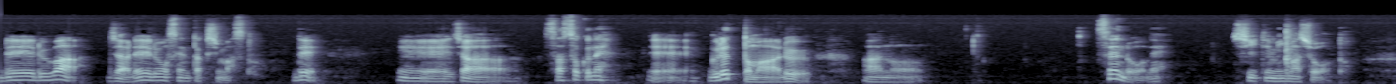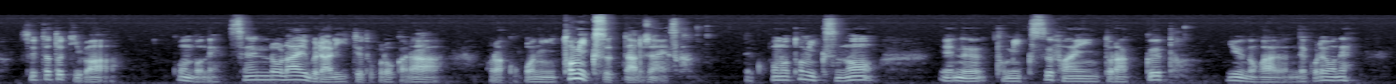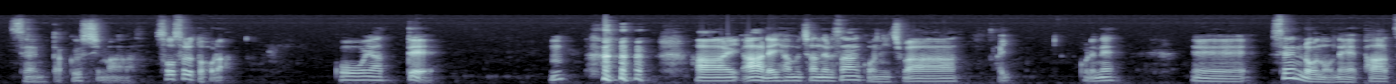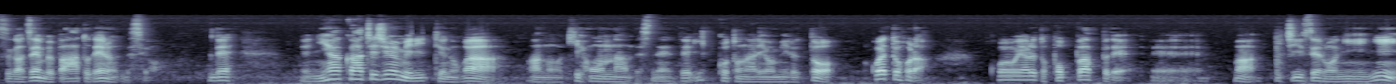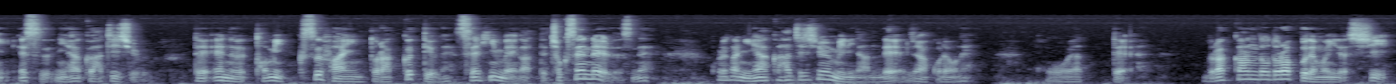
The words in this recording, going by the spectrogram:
レールは、じゃあレールを選択しますと。で、えー、じゃあ、早速ね、えー、ぐるっと回る、あの、線路をね、敷いてみましょうと。そういった時は、今度ね、線路ライブラリーっていうところから、ほら、ここにトミックスってあるじゃないですか。でここのトミックスの N トミックスファイントラックというのがあるんで、これをね、選択します。そうするとほら、こうやって、はい。あ、レイハムチャンネルさん、こんにちは。はい。これね、えー、線路のね、パーツが全部バーっと出るんですよ。で、280ミリっていうのが、あの、基本なんですね。で、1個隣を見ると、こうやってほら、こうやるとポップアップで、えー、まあ、1022S280 で N トミックスファイントラックっていうね、製品名があって直線レールですね。これが 280mm なんで、じゃあこれをね、こうやって、ドラッグドロップでもいいですし、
